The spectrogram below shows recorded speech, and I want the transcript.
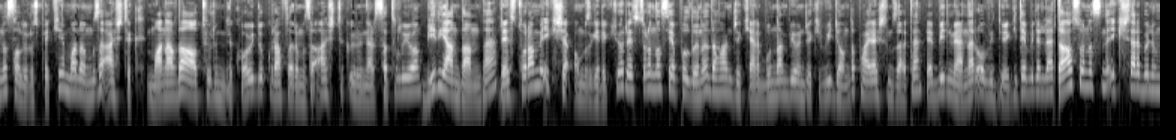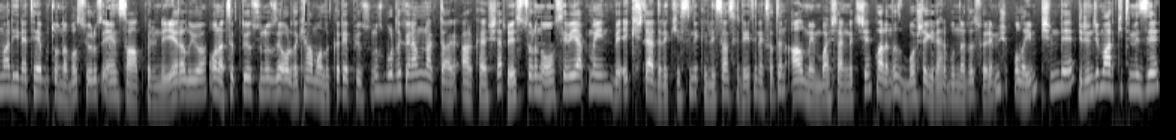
Nasıl alıyoruz peki? Manavımızı açtık. Manavda 6 ürünü de koyduk. Raflarımızı açtık. Ürünler satılıyor. Bir yandan da restoran ve ek iş yapmamız gerekiyor. Restoran nasıl yapıldığını daha önceki yani bundan bir önceki videomda paylaştım zaten. Ve bilmeyenler o videoya gidebilirler. Daha sonrasında ek işler bölüm var. Yine T butonuna basıyoruz. En sağ alt bölümde yer alıyor. Ona tıklıyorsunuz ve oradaki hamallıkları yapıyorsunuz. Buradaki önemli nokta arkadaşlar restoranı 10 seviye yapmayın ve ek işlerde de kesinlikle lisans da yetenek satın almayın başlangıç için. Paranız boşa gider. Bunları da söylemiş olayım. Şimdi birinci marketimizi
